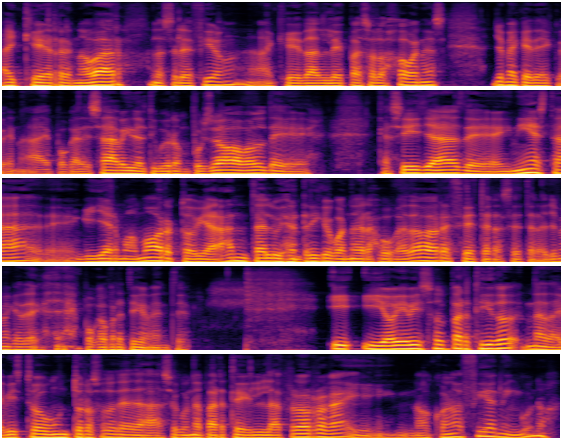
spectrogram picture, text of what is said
hay que renovar la selección, hay que darle paso a los jóvenes. Yo me quedé en la época de Xavi, del tiburón Pujol, de Casillas, de Iniesta, de Guillermo Amor, todavía antes, Luis Enrique cuando era jugador, etcétera, etcétera. Yo me quedé en esa época prácticamente. Y, hoy he visto el partido, nada, he visto un trozo de la segunda parte y la prórroga y no conocía a ninguno.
